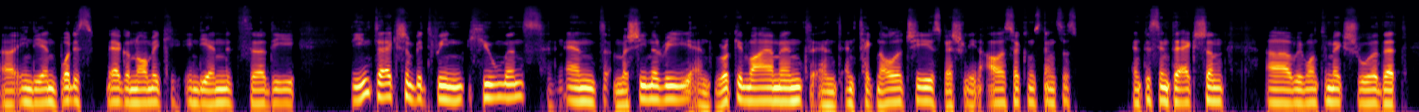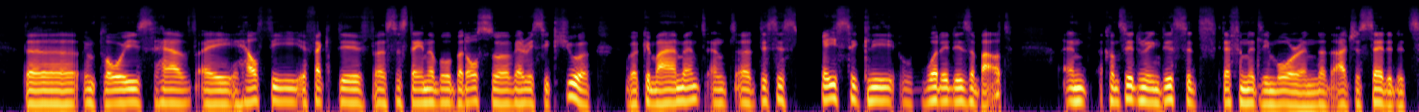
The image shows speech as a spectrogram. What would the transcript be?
Uh, in the end, what is ergonomic? In the end, it's uh, the the interaction between humans mm-hmm. and machinery and work environment and, and technology, especially in our circumstances. And this interaction, uh, we want to make sure that the employees have a healthy, effective, uh, sustainable, but also a very secure work environment. And uh, this is basically what it is about. And considering this, it's definitely more. And I just said it. It's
